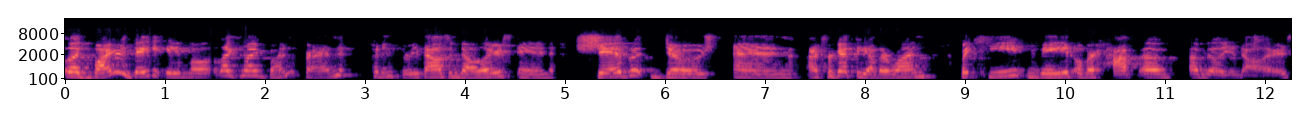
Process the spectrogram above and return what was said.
like, why are they able? Like, my one friend put in three thousand dollars in Shib, Doge, and I forget the other one, but he made over half of a million dollars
